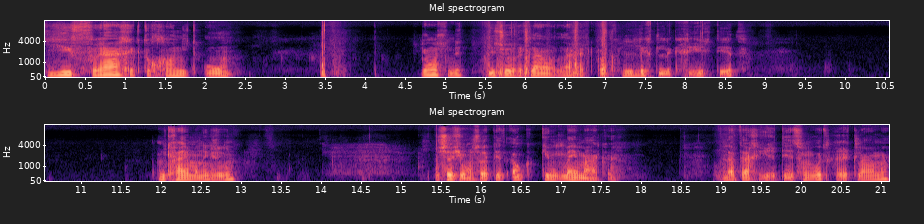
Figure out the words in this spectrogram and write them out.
Hier vraag ik toch gewoon niet om. Jongens, dit, dit soort reclame raak ik ook lichtelijk geïrriteerd. Ik ga helemaal niks doen. Besef jongens dat ik dit elke keer moet meemaken. En dat ik daar geïrriteerd van word, reclame.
